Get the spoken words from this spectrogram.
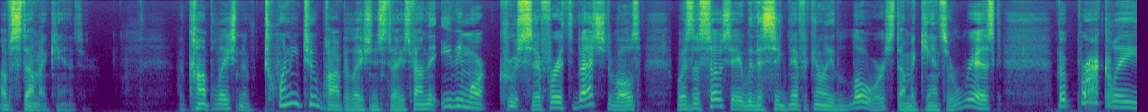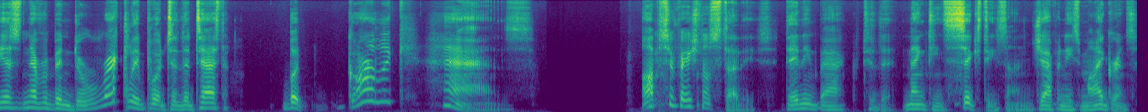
of stomach cancer. A compilation of 22 population studies found that eating more cruciferous vegetables was associated with a significantly lower stomach cancer risk, but broccoli has never been directly put to the test, but garlic has. Observational studies dating back to the 1960s on Japanese migrants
